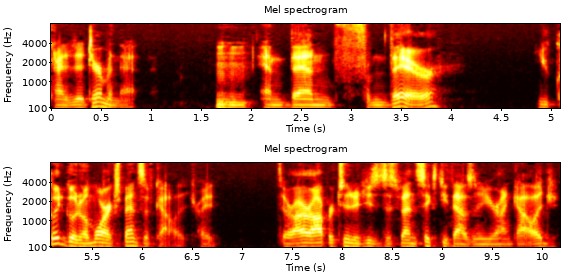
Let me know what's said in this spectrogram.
kind of determine that. Mm-hmm. And then from there, you could go to a more expensive college, right? There are opportunities to spend sixty thousand a year on college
